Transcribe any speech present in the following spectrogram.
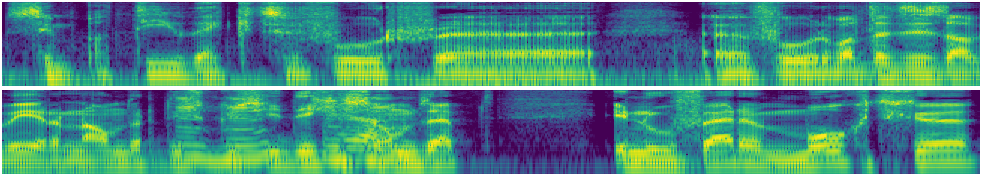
sympathie wekt voor, uh, voor... Want dat is dan weer een andere discussie mm -hmm, die je ja. soms hebt. In hoeverre mocht je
